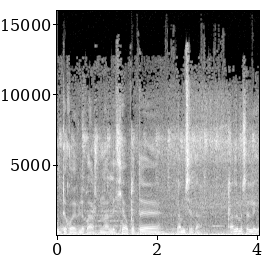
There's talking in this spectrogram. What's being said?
Ούτε έχω έβλεπα στην αλήθεια οπότε να μισέτα τα λέμε σε λίγο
